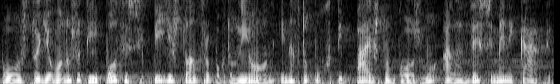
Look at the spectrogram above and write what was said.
πως το γεγονός ότι η υπόθεση πήγε στο ανθρωποκτονιών είναι αυτό που χτυπάει στον κόσμο, αλλά δεν σημαίνει κάτι.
